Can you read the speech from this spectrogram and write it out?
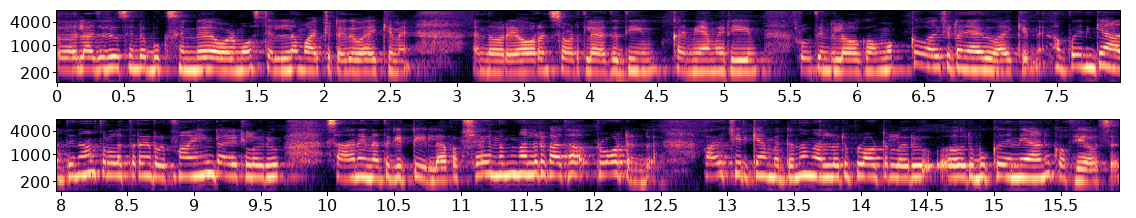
ലാജു ജോസിന്റെ ബുക്സിന്റെ ഓൾമോസ്റ്റ് എല്ലാം വായിച്ചിട്ടാണ് ഇത് വായിക്കുന്നത് എന്താ പറയുക ഓറഞ്ച് തോട്ടത്തിലെ അതിഥിയും കന്യാമരിയും റൂത്തിന്റെ ലോകവും ഒക്കെ വായിച്ചിട്ടാണ് ഞാൻ ഇത് വായിക്കുന്നത് അപ്പോൾ എനിക്ക് അതിനകത്തുള്ള അത്രയും റിഫൈൻഡ് ആയിട്ടുള്ളൊരു സാധനം ഇതിനകത്ത് കിട്ടിയില്ല. പക്ഷേ അതിനകത്ത് നല്ലൊരു കഥ പ്ലോട്ട് ഉണ്ട്. വായിച്ചിരിക്കാൻ പറ്റുന്ന നല്ലൊരു പ്ലോട്ടുള്ളൊരു ഒരു ബുക്ക് തന്നെയാണ് കൊഫി ഹൗസ്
